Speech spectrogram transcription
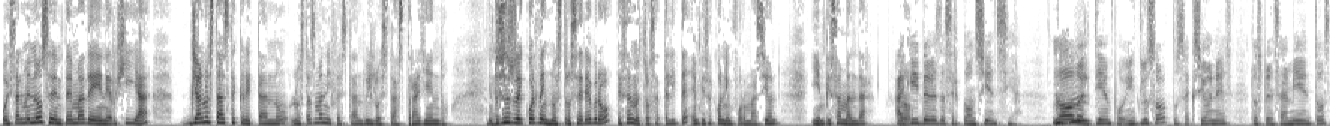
pues al menos en tema de energía ya lo estás decretando, lo estás manifestando y lo estás trayendo. Entonces recuerden, nuestro cerebro, que es nuestro satélite, empieza con información y empieza a mandar. Aquí debes de hacer conciencia todo el tiempo, incluso tus acciones, los pensamientos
